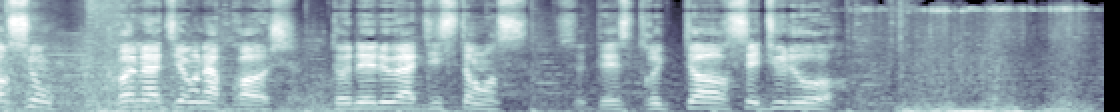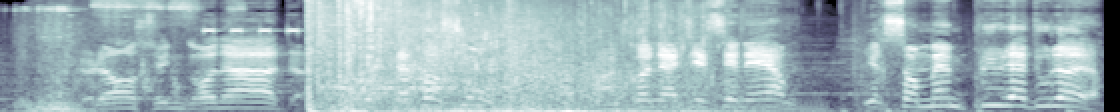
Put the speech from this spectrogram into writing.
Attention, grenadier en approche. Tenez-le à distance. Ce destructeur, c'est du lourd. Je lance une grenade Faites attention Un grenadier s'énerve. Il ressent même plus la douleur.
